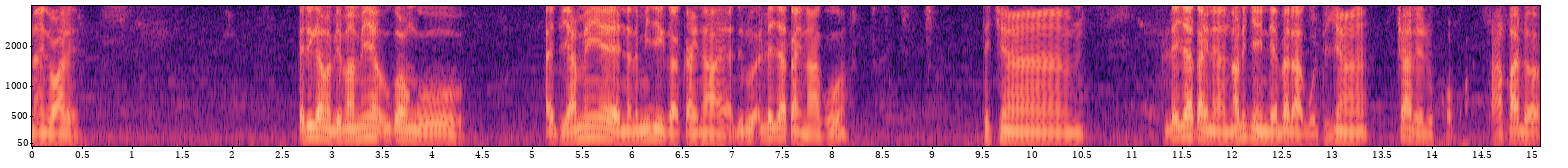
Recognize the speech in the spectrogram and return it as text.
နိုင်သွားတယ်အဲ့ဒီကမှပြမမင်းရဲ့ဥကောင်းကိုအဲ့တရားမင်းရဲ့နတ်သမီးတွေကကင်ထားရတယ်သူတို့အလက်ကျကင်တာကိုတကြံအလက်ကျကင်တာနောက်တစ်ကြိမ်တယ်ပတ်တာကိုတကြံကြတယ်လို့ခေါ်ပါဒါကတော့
